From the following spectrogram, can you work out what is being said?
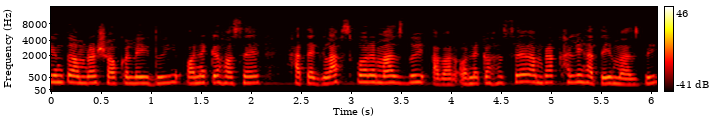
কিন্তু আমরা সকলেই ধুই অনেকে হচ্ছে হাতে গ্লাভস পরে মাছ ধুই আবার অনেকে হচ্ছে আমরা খালি হাতেই মাছ ধুই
